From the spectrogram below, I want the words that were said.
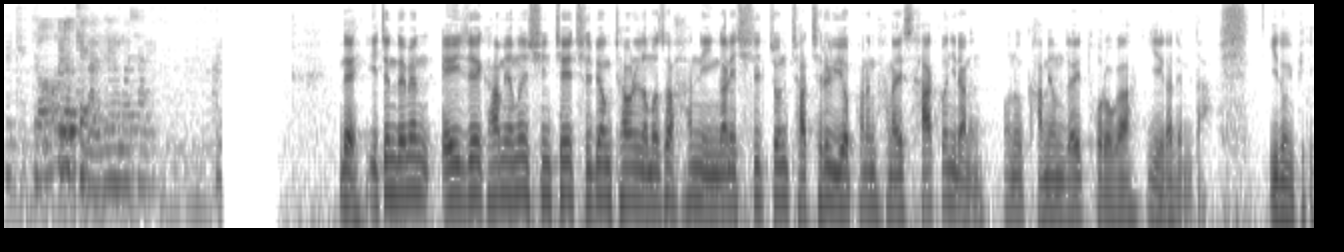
이렇게 또 어렵게 만드는 거잖아요. 네, 이쯤 되면 에이즈의 감염은 신체의 질병 차원을 넘어서 한 인간의 실존 자체를 위협하는 하나의 사건이라는 어느 감염자의 토로가 이해가 됩니다. 이동희 PD,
